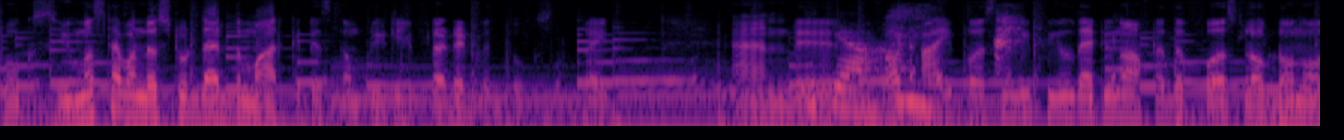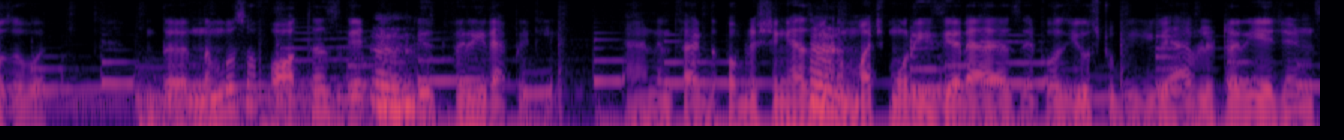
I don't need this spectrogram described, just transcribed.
books, you must have understood that the market is completely flooded with books, right? And uh, Yeah. what I personally feel that, you know, after the first lockdown was over, the numbers of authors get Hmm. increased very rapidly. And in fact, the publishing has Hmm. become much more easier as it was used to be. You have literary agents,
